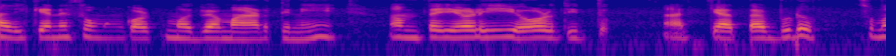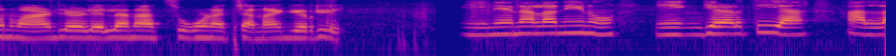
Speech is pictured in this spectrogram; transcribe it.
ಅದಕ್ಕೇ ಸುಮ್ಮನೆ ಕೊಟ್ಟು ಮದುವೆ ಮಾಡ್ತೀನಿ ಅಂತ ಹೇಳಿ ಹೇಳ್ತಿತ್ತು. ಅದಕ್ಕೆ ಆತ ಬಿಡು, ಸುಮ್ಮನೆ ಮಾಡ್ಲಿ ಹೇಳಿಲ್ಲ ನಾ ಸುಗುಣ, ಚೆನ್ನಾಗಿರಲಿ. ನೀನೇನಲ್ಲ ನೀನು, ಹಿಂಗೆ ಹೇಳ್ತೀಯ? ಅಲ್ಲ,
